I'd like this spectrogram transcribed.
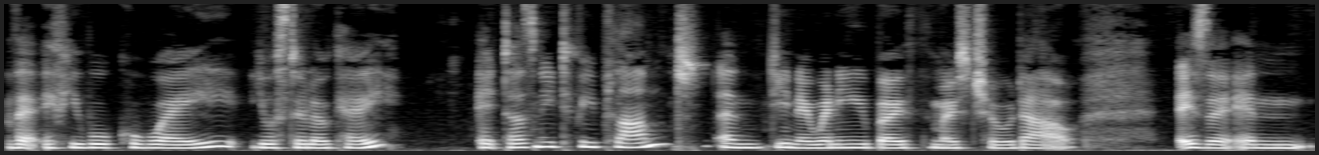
that if you walk away, you're still okay. It does need to be planned. And, you know, when are you both the most chilled out? Is it in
